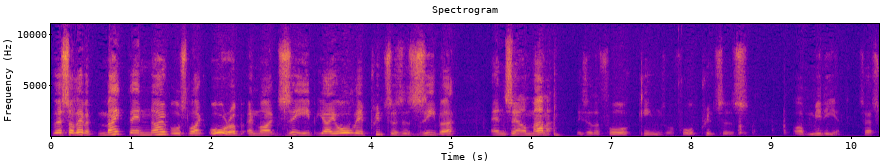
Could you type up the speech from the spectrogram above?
Verse 11 Make their nobles like Oreb and like Zeb, yea, all their princes as Zebah and Zalmunna. These are the four kings or four princes of Midian. So it's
